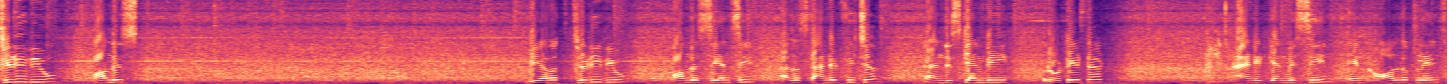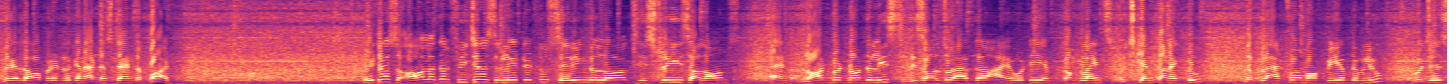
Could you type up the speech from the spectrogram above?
3d view on this. We have a 3d view on the CNC as a standard feature and this can be rotated and it can be seen in all the planes where the operator can understand the part it has all other features related to saving the logs, histories, alarms and not but not the least this also have the IoT compliance which can connect to the platform of BFW which is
